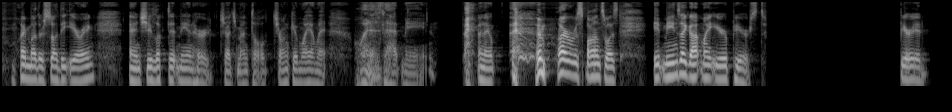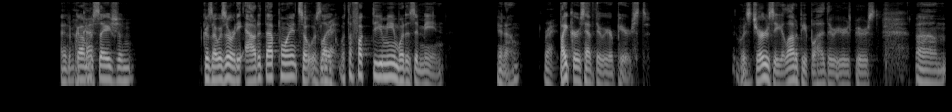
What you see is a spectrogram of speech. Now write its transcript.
my mother saw the earring, and she looked at me in her judgmental, drunken way and went, "What does that mean?" And I, my response was, "It means I got my ear pierced." Period. End of Okay. conversation. Because I was already out at that point, so it was like, Right. "What the fuck do you mean? What does it mean?" You know right. bikers have their ear pierced. It was Jersey. A lot of people had their ears pierced. Um,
